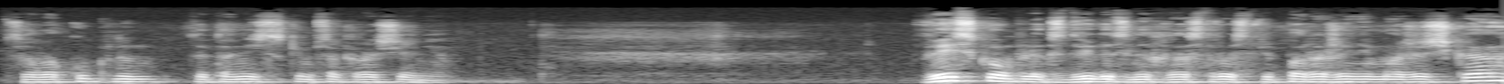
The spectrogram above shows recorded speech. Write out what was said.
совокупным тетаническим сокращением. Весь комплекс двигательных расстройств при поражении мозжечка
